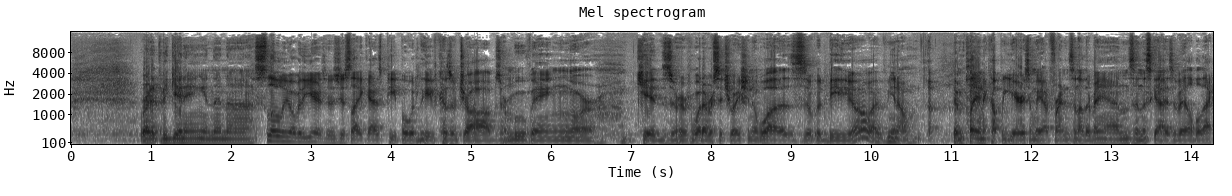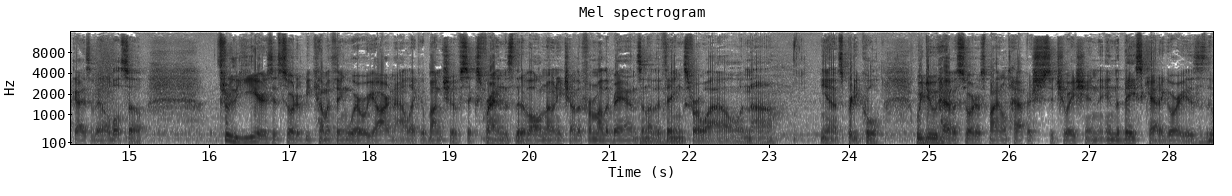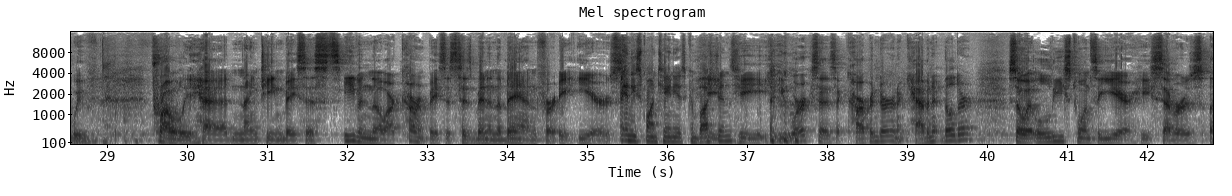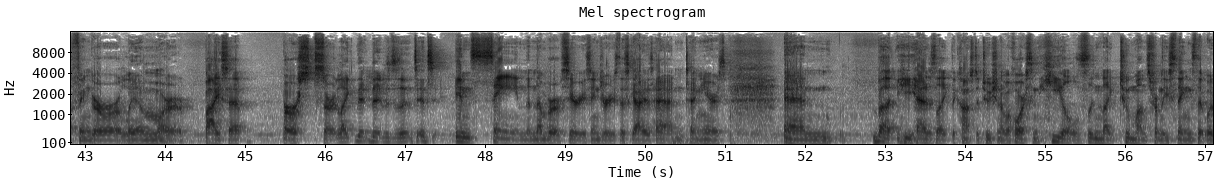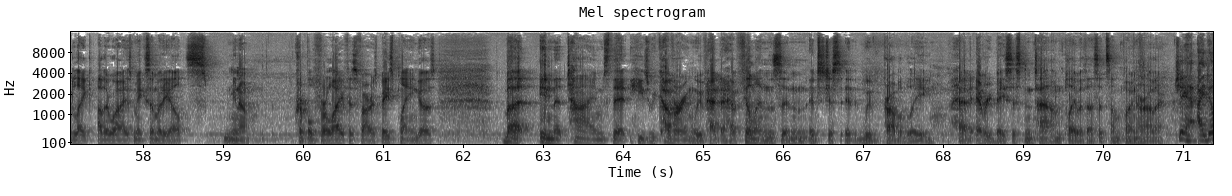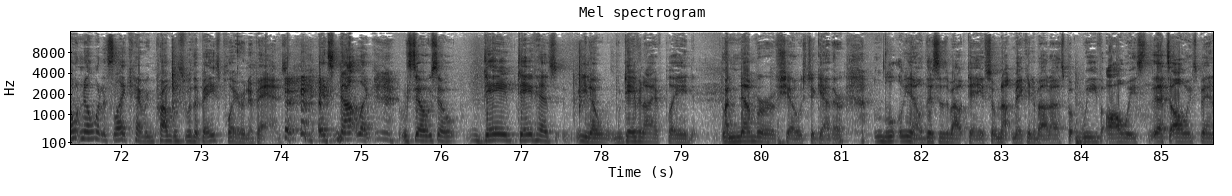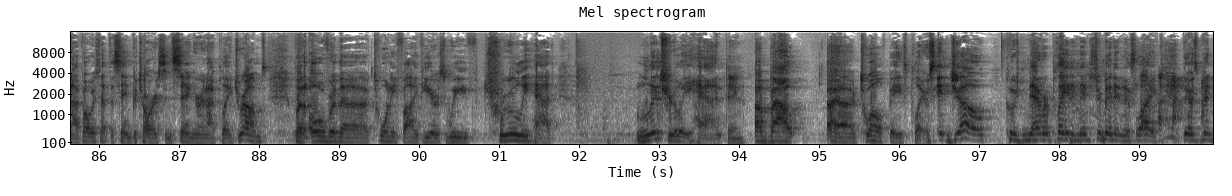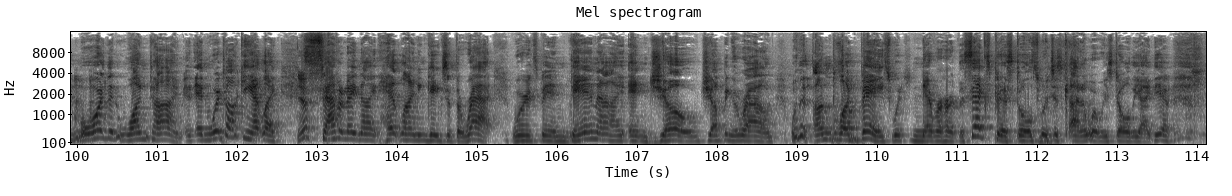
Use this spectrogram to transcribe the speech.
right at the beginning and then uh, slowly over the years it was just like as people would leave because of jobs or moving or kids or whatever situation it was it would be oh i've you know been playing a couple years and we have friends in other bands and this guy's available that guy's available so through the years it's sort of become a thing where we are now like a bunch of six friends that have all known each other from other bands and other things for a while and uh, yeah, it's pretty cool. We do have a sort of spinal tapish situation in the bass category, is that we've probably had 19 bassists, even though our current bassist has been in the band for eight years. Any spontaneous combustions? he, he works as a carpenter and a cabinet builder, so at least once a year he severs a finger or a limb or bicep bursts or like th- th- it's it's insane the number of serious injuries this guy has had in 10 years and but he has like the constitution of a horse and heals in like two months from these things that would like otherwise make somebody else you know crippled for life as far as bass playing goes But in the times that he's recovering, we've had to have fill-ins, and it's just it, we've probably had every bassist in town play with us at some point or other. Jay, I don't know what it's like having problems with a bass player in a band. it's not like so. So Dave, Dave has you know, Dave and I have played a number of shows together. You know, this is about Dave, so I'm not making it about us. But we've always that's always been. I've always had the same guitarist and singer, and I play drums. But over the 25 years, we've truly had, literally had Ding. about uh, 12 bass players. And Joe, who's never played an instrument in his life, there's been more than one time. And, and we're talking at like Yeah. Saturday night headlining gigs at the Rat, where it's been Dan, I, and Joe jumping around with an unplugged bass, which never hurt the Sex Pistols, which is kind of where we stole the idea.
